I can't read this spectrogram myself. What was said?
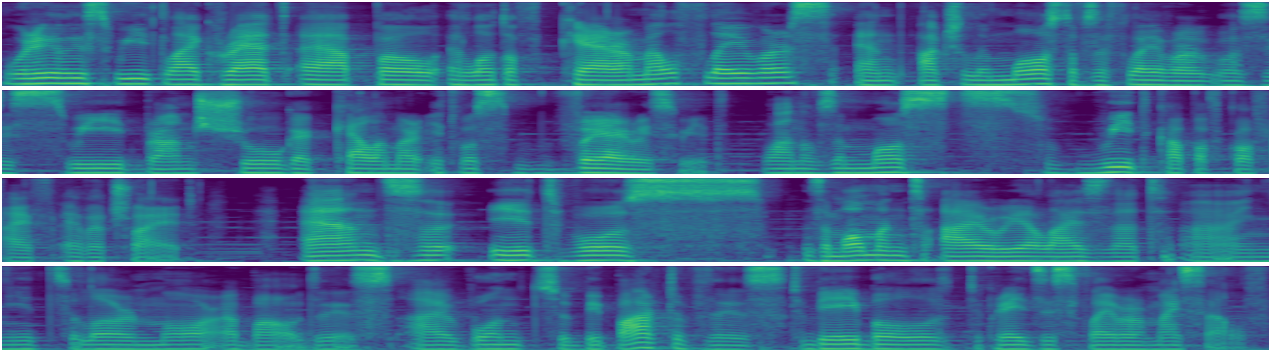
really sweet like red apple, a lot of caramel flavors, and actually most of the flavor was this sweet brown sugar calamari. It was very sweet. One of the most sweet cup of coffee I've ever tried. And uh, it was the moment I realized that I need to learn more about this. I want to be part of this, to be able to create this flavor myself.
